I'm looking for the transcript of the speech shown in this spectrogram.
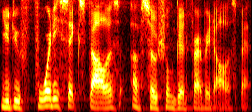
you do $46 of social good for every dollar spent.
